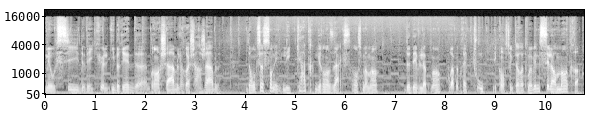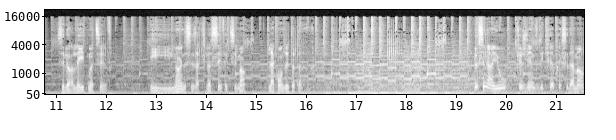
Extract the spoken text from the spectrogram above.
mais aussi de véhicules hybrides euh, branchables, rechargeables. Donc, ce sont les quatre grands axes en ce moment de développement pour à peu près tous les constructeurs automobiles. C'est leur mantra, c'est leur leitmotiv. Et l'un de ces axes-là, c'est effectivement la conduite autonome. Le scénario que je viens de vous décrire précédemment,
